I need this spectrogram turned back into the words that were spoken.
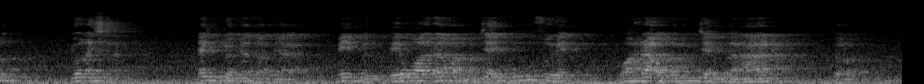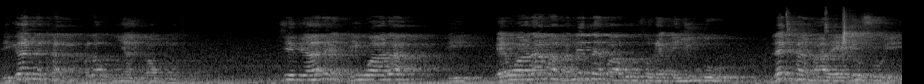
လို့ပြောလိုက်ရှင်လားအဲ့ဒီပြောမြတ်စွာဘုရားကမင်းဘယ်ဝါဒမှမကြိုက်ဘူးဆိုတဲ့ဝါဒကိုမကြိုက်ဘူးလားတဲ့ဆိုတော့ဒီကနေ့ကဘယ်လောက်ညံ့ကောင်းလဲဆိုတော့ရှင်များတဲ့ဒီဝါဒဒီ ဘယ်ဝါဒမှမနစ်သက်ပါဘူးဆိုတဲ့အယူကိုလက်ခံပါတယ်လို့ဆိုရင်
